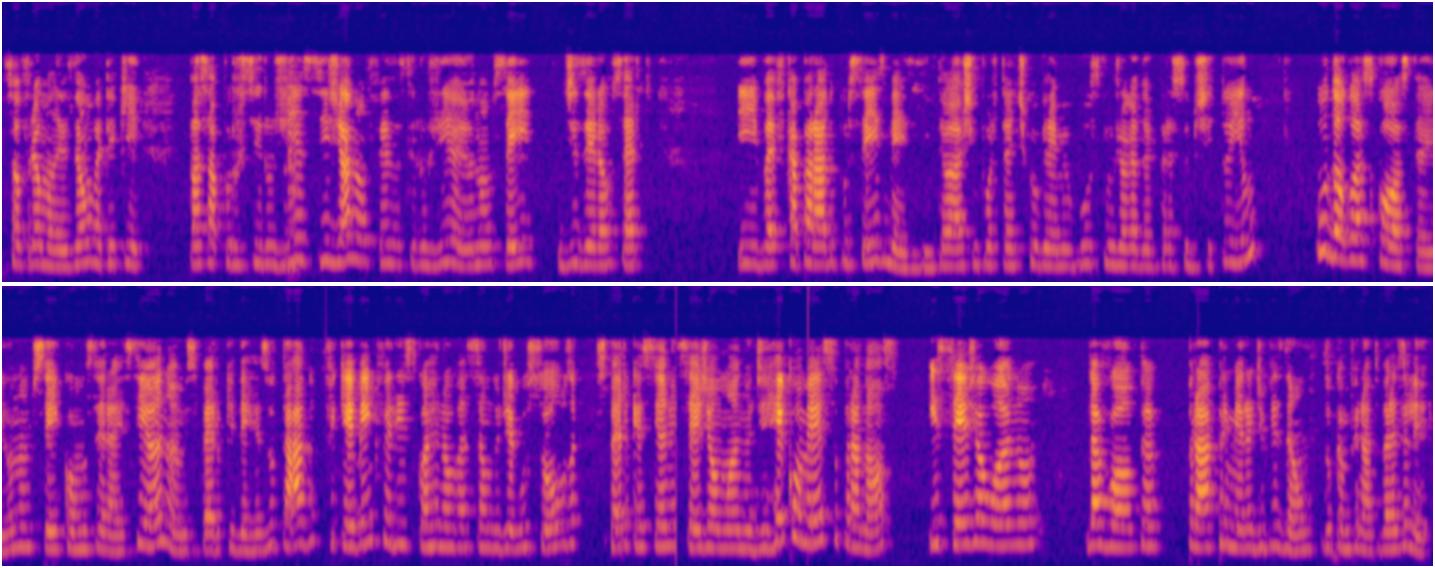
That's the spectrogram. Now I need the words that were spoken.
sofreu uma lesão, vai ter que passar por cirurgia. Se já não fez a cirurgia, eu não sei dizer ao certo. E vai ficar parado por seis meses. Então eu acho importante que o Grêmio busque um jogador para substituí-lo. O Douglas Costa, eu não sei como será esse ano, eu espero que dê resultado. Fiquei bem feliz com a renovação do Diego Souza. Espero que esse ano seja um ano de recomeço para nós e seja o ano da volta para a primeira divisão do Campeonato Brasileiro.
